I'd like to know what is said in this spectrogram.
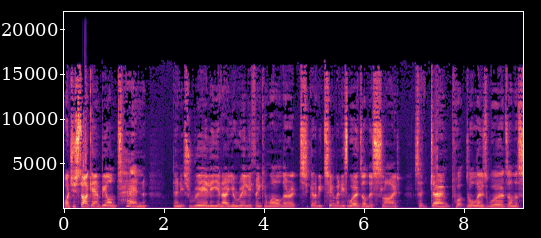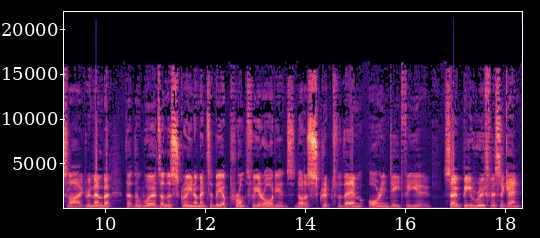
Once you start getting beyond 10, then it's really, you know, you're really thinking, well, there are going to be too many words on this slide. So don't put all those words on the slide. Remember that the words on the screen are meant to be a prompt for your audience, not a script for them or indeed for you. So be ruthless again.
